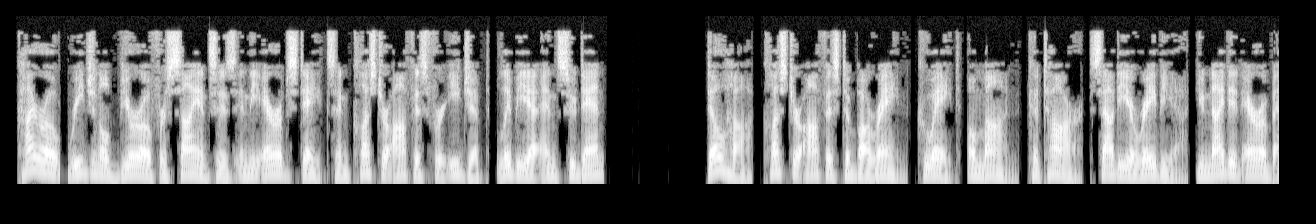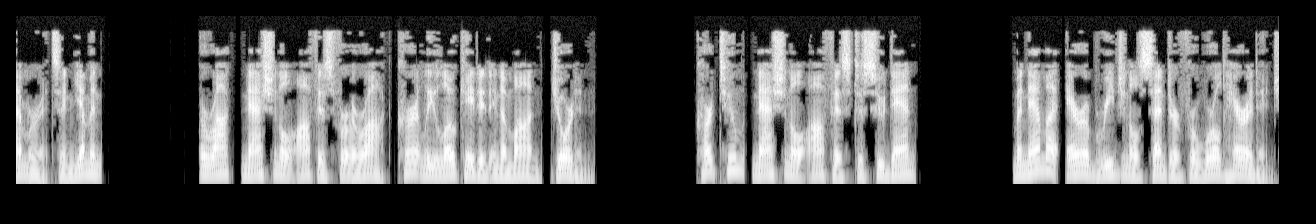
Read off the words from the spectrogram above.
Cairo – Regional Bureau for Sciences in the Arab States and Cluster Office for Egypt, Libya and Sudan. Doha – Cluster Office to Bahrain, Kuwait, Oman, Qatar, Saudi Arabia, United Arab Emirates and Yemen. Iraq – National Office for Iraq currently located in Amman, Jordan. Khartoum – National Office to Sudan. Manama – Arab Regional Center for World Heritage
